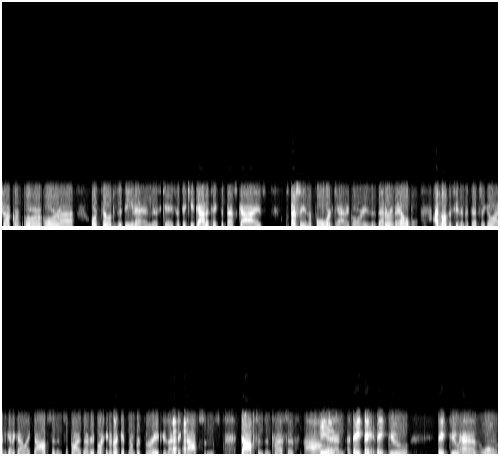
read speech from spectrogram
Chuck or or or uh, or Filip Zadina in this case. I think you got to take the best guys, especially in the forward categories that are available. I'd love to see them potentially go out and get a guy like Dobson and surprise everybody like at number three because I think Dobson's Dobson's impressive. Um, and they they they do they do have long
